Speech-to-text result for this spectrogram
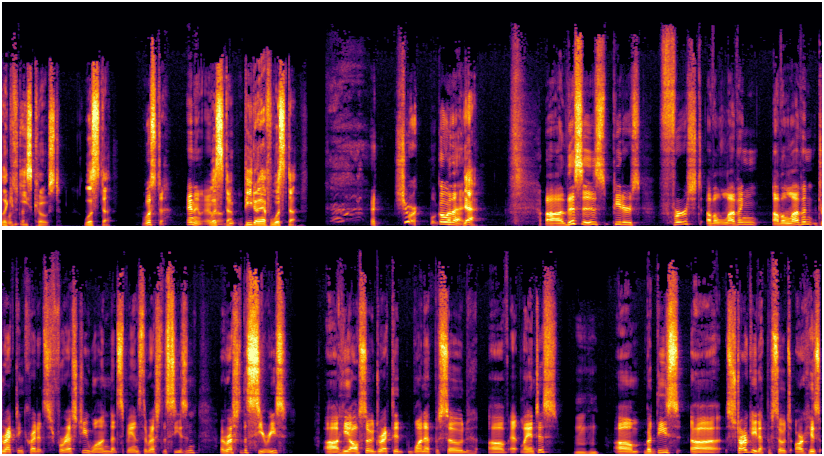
like Worcester. an East Coast. Worcester. Worcester. Anyway, uh, Worcester. Peter F. Worcester. Sure, we'll go with that. Yeah. Uh, this is Peter's first of 11 of 11 directing credits for SG1 that spans the rest of the season, the rest of the series. Uh, he also directed one episode of Atlantis. Mhm. Um, but these uh, Stargate episodes are his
